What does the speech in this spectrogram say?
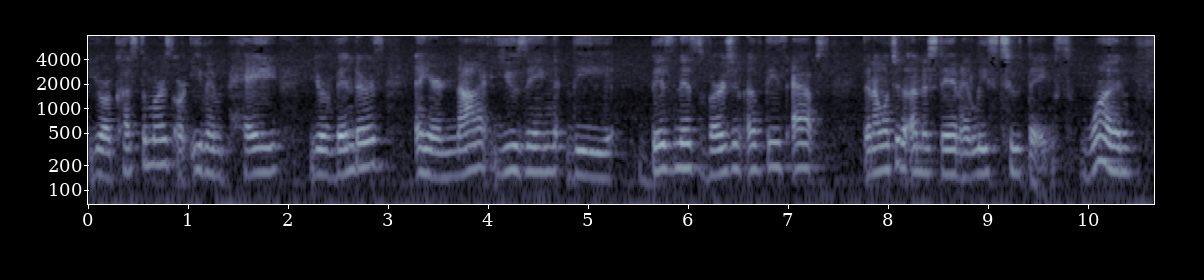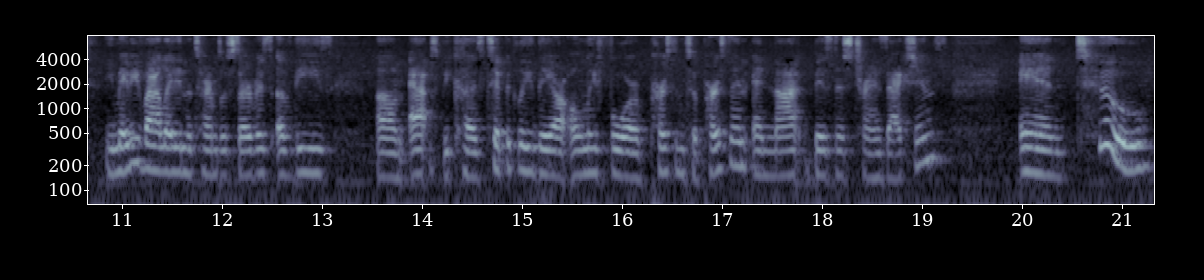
your customers or even pay your vendors, and you're not using the business version of these apps, then I want you to understand at least two things. One, you may be violating the terms of service of these um, apps because typically they are only for person to person and not business transactions. And two,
